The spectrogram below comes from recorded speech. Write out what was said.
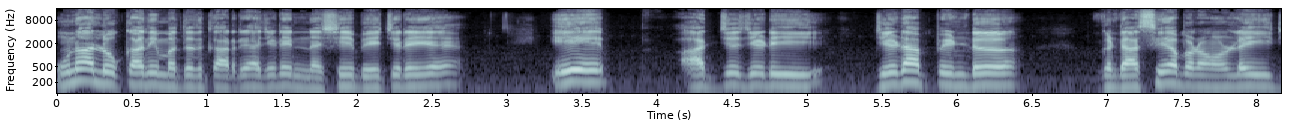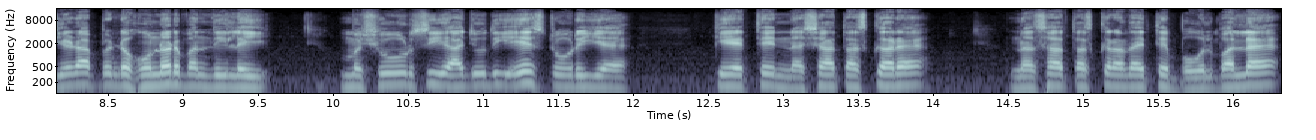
ਉਹਨਾਂ ਲੋਕਾਂ ਦੀ ਮਦਦ ਕਰ ਰਿਹਾ, ਜਿਹੜੇ ਨਸ਼ੇ ਵੇਚ ਰਹੇ ਹੈ। ਇਹ ਅੱਜ ਜਿਹੜੀ, ਜਿਹੜਾ ਪਿੰਡ ਗੰਡਾਸੀਆ ਬਣਾਉਣ ਲਈ, ਜਿਹੜਾ ਪਿੰਡ ਹੁਨਰਬੰਦੀ ਲਈ ਮਸ਼ਹੂਰ ਸੀ, ਅੱਜ ਉਹਦੀ ਇਹ ਸਟੋਰੀ ਹੈ ਕਿ ਇੱਥੇ ਨਸ਼ਾ ਤਸਕਰ ਹੈ। ਨਸ਼ਾ ਤਸਕਰਾਂ ਦਾ ਇੱਥੇ ਬੋਲਬਾਲਾ ਹੈ।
